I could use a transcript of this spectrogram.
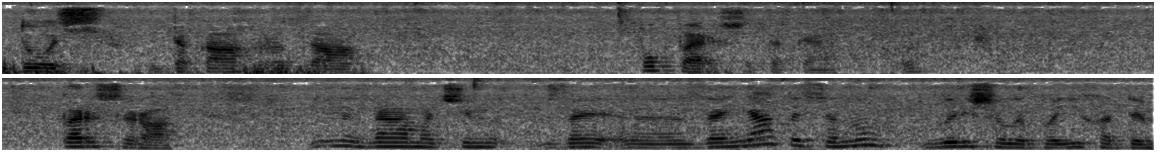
дощ і така гроза, по-перше таке. От перший раз. І не знаємо, чим е, зайнятися. Ну, вирішили поїхати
